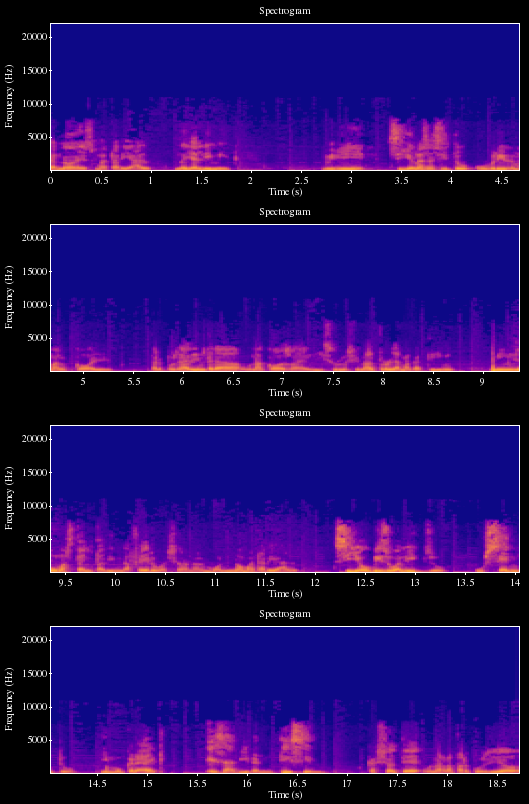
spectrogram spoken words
que no és material, no hi ha límit. Vull dir, si jo necessito obrir-me el coll per posar dintre una cosa i solucionar el problema que tinc, ningú m'està impedint de fer-ho, això, en el món no material. Si jo ho visualitzo, ho sento i m'ho crec, és evidentíssim que això té una repercussió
